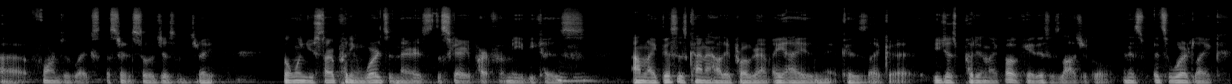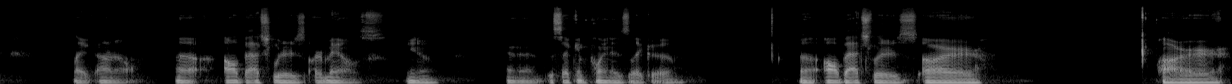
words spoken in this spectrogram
uh, forms of like a certain syllogisms, right? But when you start putting words in there, is the scary part for me because I'm like, this is kind of how they program AI, isn't it? Because like uh, you just put in like, okay, this is logical, and it's it's a word like, like I don't know, uh, all bachelors are males, you know, and then the second point is like, uh, uh, all bachelors are are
